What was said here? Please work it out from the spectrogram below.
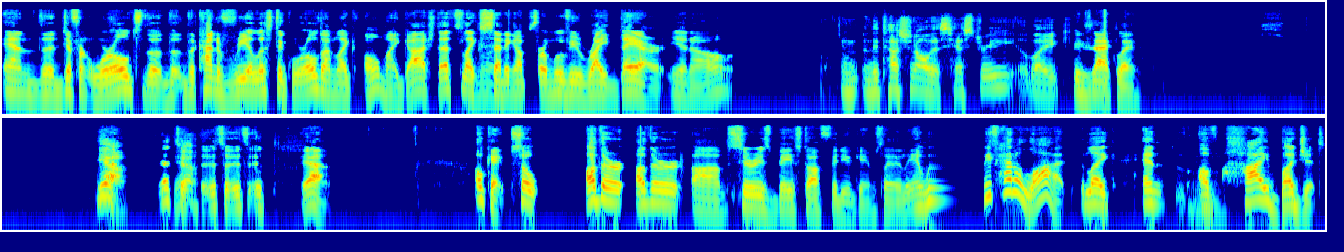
and the different worlds, the, the the kind of realistic world. I'm like, oh my gosh, that's like setting up for a movie right there. You know? And, they touched on all this history, like Exactly. yeah, That's Yeah. a, it's a, it's it's yeah. Okay, so other other um, series based off video games lately, and we we've had a lot like and of high budget.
